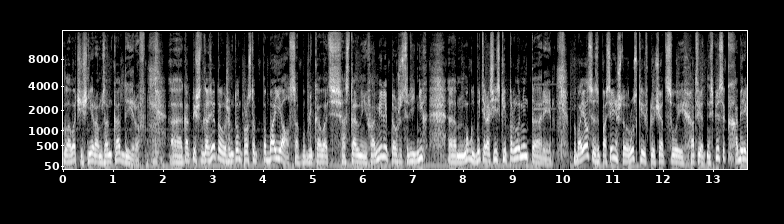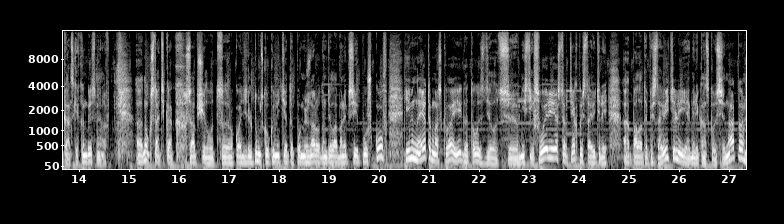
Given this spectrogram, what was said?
глава Чечни Рамзан Кадыров. Э, как пишет газета, Вашингтон просто побоялся опубликовать остальные фамилии, потому что среди них э, могут быть и российские парламентарии. Побоялся из опасения, что русские включат в свой ответный список американских конгрессменов. Э, ну, кстати, как сообщил вот руководитель Тумского комитета по международным делам Алексей Пушков, именно это Москва и готова сделать. Внести в свой реестр тех представителей Палаты представителей и Американского Сената,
